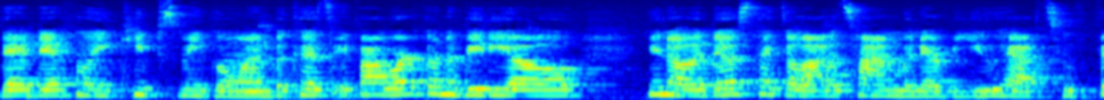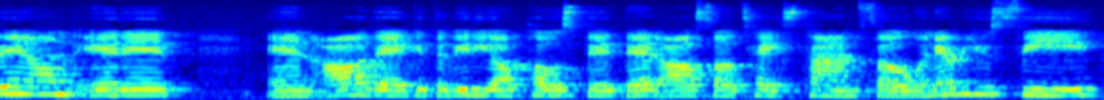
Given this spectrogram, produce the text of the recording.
That definitely keeps me going because if I work on a video you know it does take a lot of time whenever you have to film edit and all that get the video posted. That also takes time. So whenever you see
